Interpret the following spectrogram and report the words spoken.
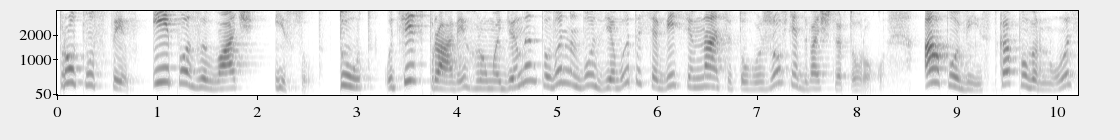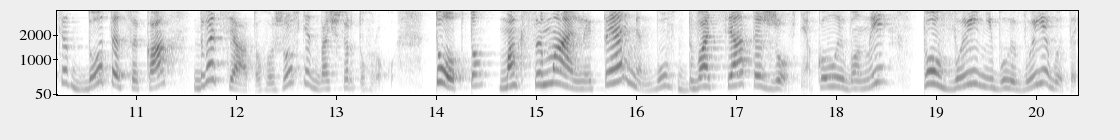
пропустив і позивач, і суд. Тут, у цій справі, громадянин повинен був з'явитися 18 жовтня 2024 року, а повістка повернулася до ТЦК 20 жовтня 2024 року. Тобто максимальний термін був 20 жовтня, коли вони повинні були виявити,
